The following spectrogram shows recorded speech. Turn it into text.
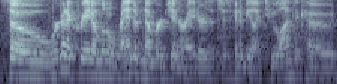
So we're gonna create a little random number generator that's just gonna be like two lines of code.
